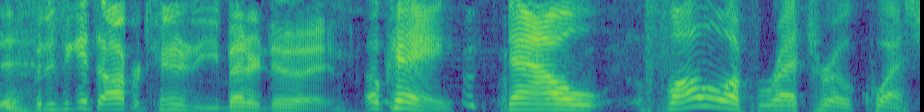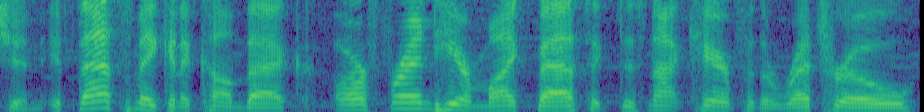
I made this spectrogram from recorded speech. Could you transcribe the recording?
did- but if you get the opportunity, you better do it. Okay, now follow up retro question. If that's making a comeback, our friend here, Mike Bassick, does not care for the retro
